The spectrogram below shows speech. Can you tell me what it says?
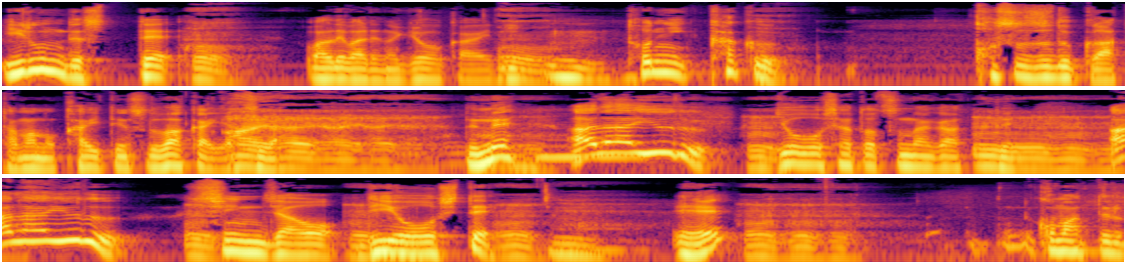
いるんですって、我々の業界に。とにかく、こすずるく頭の回転する若いやつが。でね、あらゆる業者とつながって、あらゆる信者を利用して、え？困ってる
